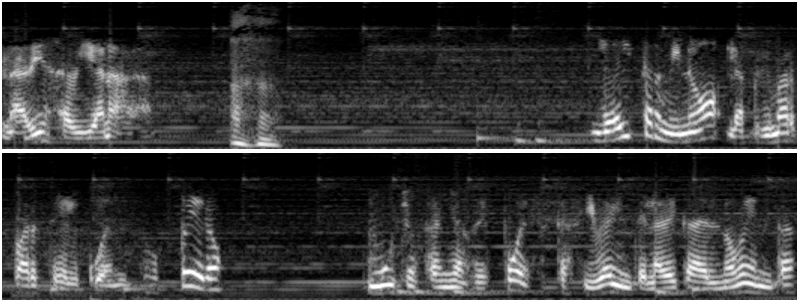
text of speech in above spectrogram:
Nadie sabía nada. Ajá. Y ahí terminó la primera parte del cuento. Pero, muchos años después, casi 20, en la década del 90,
